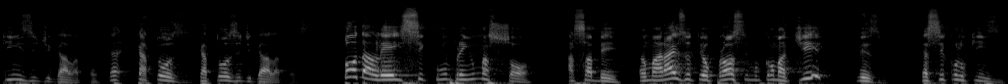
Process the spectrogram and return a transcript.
15 de Gálatas, 14, 14 de Gálatas toda lei se cumpre em uma só, a saber, amarás o teu próximo como a ti mesmo. Versículo 15.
